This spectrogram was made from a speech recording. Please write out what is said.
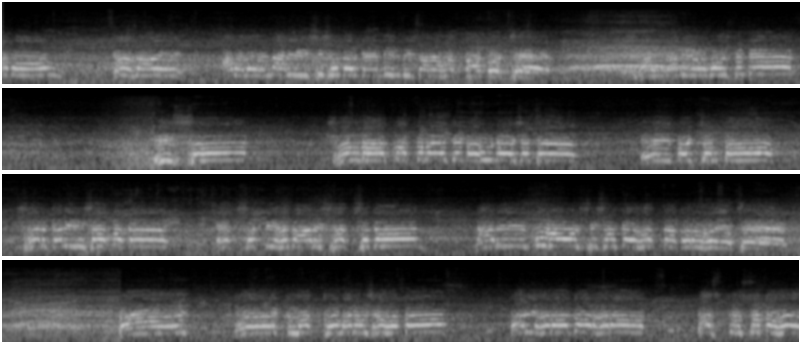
এবং গাজায় আমাদের নারী শিশুদেরকে নির্বিচারে হত্যা করছে। উপস্থিতি, বিশ্ব সংবাদ মাধ্যমে যেটা উঠে এসেছে, এই পর্যন্ত হিসাব মতে একষট্টি হাজার সাতশো জন নারী পুরো শিশুকে হত্যা করা হয়েছে। প্রায় লক্ষ মানুষ আহত। পরিহারা দরহারা বাস্তুচ্যুত হয়ে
